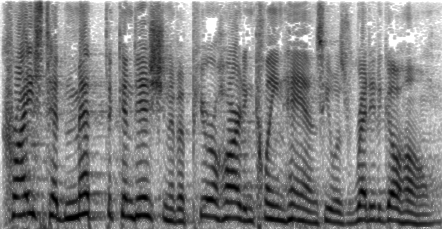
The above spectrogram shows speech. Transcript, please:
Christ had met the condition of a pure heart and clean hands. He was ready to go home.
